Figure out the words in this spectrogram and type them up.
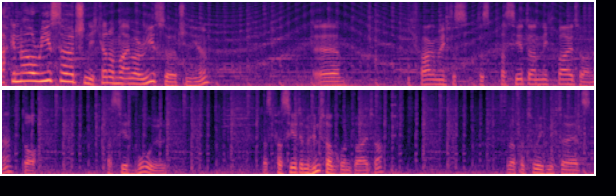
Ach genau, researchen. Ich kann noch mal einmal researchen hier. Äh, ich frage mich, das, das passiert dann nicht weiter, ne? Doch. Passiert wohl. Das passiert im Hintergrund weiter. Oder vertue ich mich da jetzt?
